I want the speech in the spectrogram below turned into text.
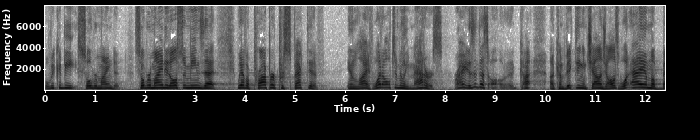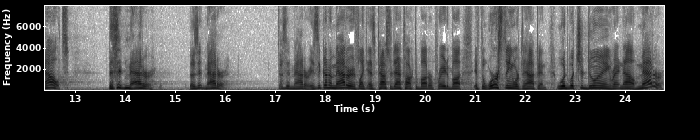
But we could be sober minded. Sober minded also means that we have a proper perspective in life. What ultimately matters? right? Isn't this uh, a convicting and challenging all us? What I am about, does it matter? Does it matter? Does it matter? Is it going to matter if, like, as Pastor Dan talked about or prayed about, if the worst thing were to happen, would what you're doing right now matter?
